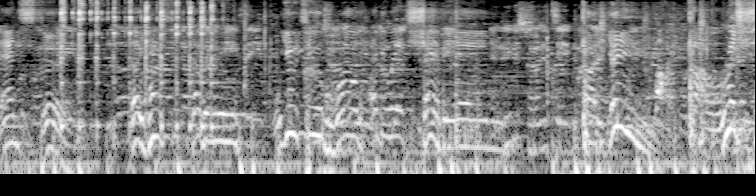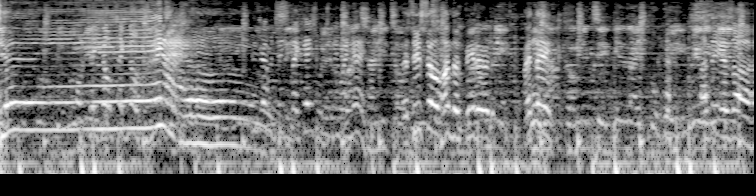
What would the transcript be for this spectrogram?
And still, the UW YouTube World Heavyweight Champion, Kayim Christian undefeated? I think. I think his uh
